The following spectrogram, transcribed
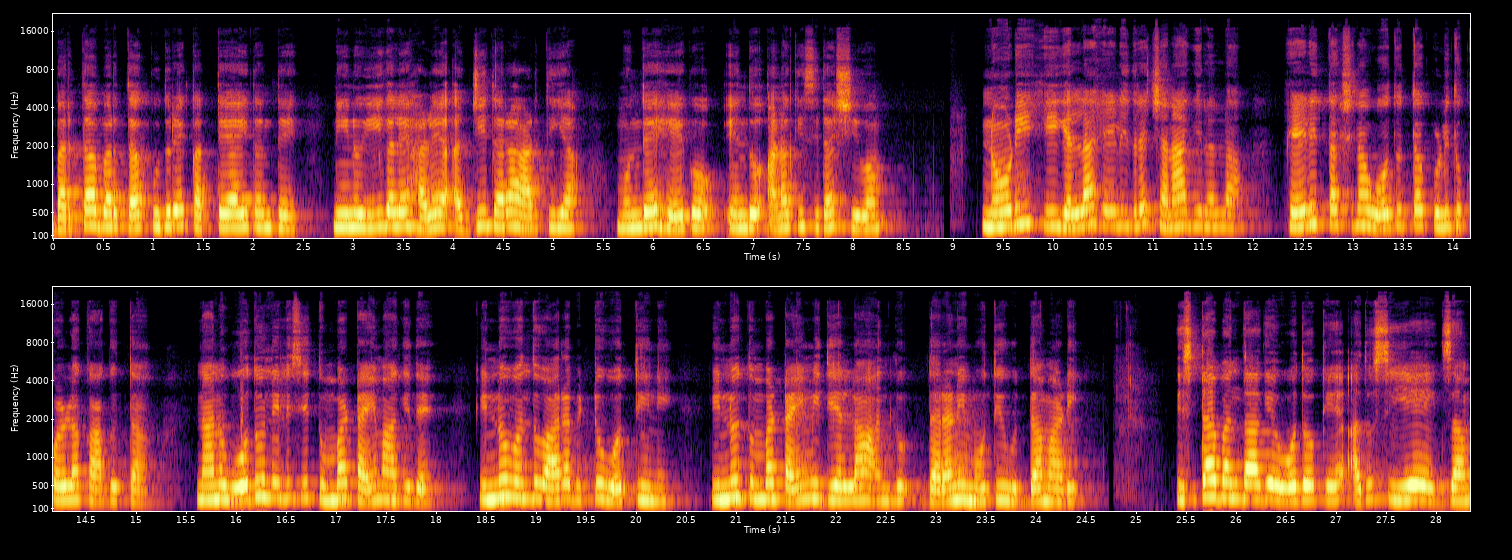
ಬರ್ತಾ ಬರ್ತಾ ಕುದುರೆ ಕತ್ತೆಯಾಯಿತಂತೆ. ನೀನು ಈಗಲೇ ಹಳೆ ಅಜ್ಜಿ ಥರ ಆಡ್ತೀಯ? ಮುಂದೆ ಹೇಗೋ ಎಂದು ಅಣಕಿಸಿದ ಶಿವಂ. ನೋಡಿ, ಹೀಗೆಲ್ಲ ಹೇಳಿದರೆ ಚೆನ್ನಾಗಿರಲ್ಲ. ಹೇಳಿದ ತಕ್ಷಣ ಓದುತ್ತಾ ಕುಳಿತುಕೊಳ್ಳೋಕ್ಕಾಗುತ್ತಾ? ನಾನು ಓದು ನಿಲ್ಲಿಸಿ ತುಂಬ ಟೈಮ್ ಆಗಿದೆ. ಇನ್ನೂ ಒಂದು ವಾರ ಬಿಟ್ಟು ಓದ್ತೀನಿ ಇನ್ನೂ ತುಂಬ ಟೈಮ್ ಇದೆಯಲ್ಲ ಅಂದ್ಲು ಧರಣಿ ಮೂತಿ ಉದ್ದ ಮಾಡಿ. ಇಷ್ಟ ಬಂದಾಗೆ ಓದೋಕೆ ಅದು ಸಿ. ಎ ಎಕ್ಸಾಮ್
